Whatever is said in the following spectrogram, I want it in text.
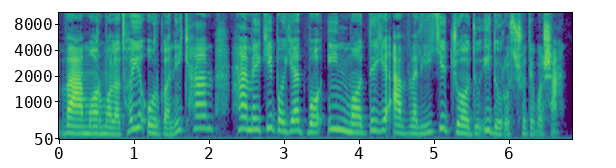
و مارمالات های ارگانیک هم همگی باید با این ماده اولیه جادویی درست شده باشند.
